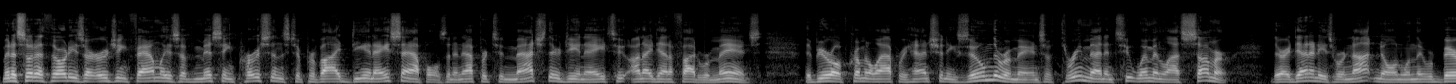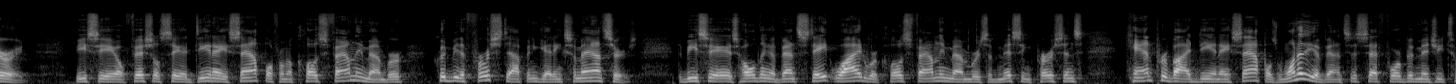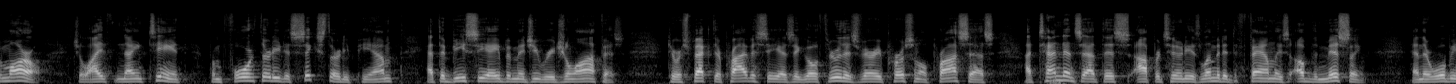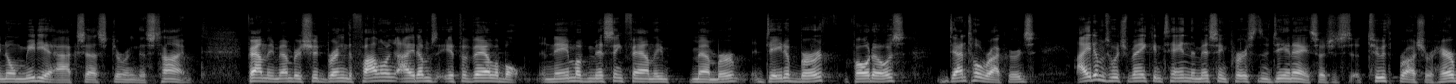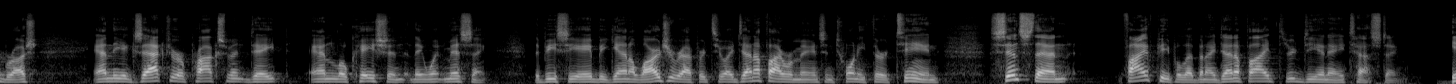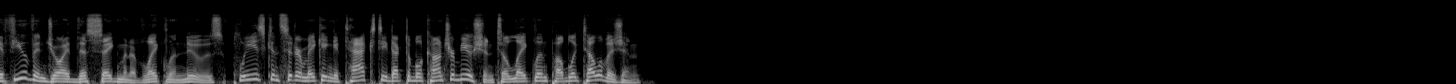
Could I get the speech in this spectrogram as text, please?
Minnesota authorities are urging families of missing persons to provide DNA samples in an effort to match their DNA to unidentified remains. The Bureau of Criminal Apprehension exhumed the remains of three men and two women last summer. Their identities were not known when they were buried. BCA officials say a DNA sample from a close family member could be the first step in getting some answers. The BCA is holding events statewide where close family members of missing persons can provide DNA samples. One of the events is set for Bemidji tomorrow. July 19th from 4.30 to 6.30 p.m. at the BCA Bemidji Regional Office. To respect their privacy as they go through this very personal process, attendance at this opportunity is limited to families of the missing, and there will be no media access during this time. Family members should bring the following items if available. Name of missing family member, date of birth, photos, dental records, items which may contain the missing person's DNA, such as a toothbrush or hairbrush, and the exact or approximate date and location they went missing. The BCA began a larger effort to identify remains in 2013. Since then, five people have been identified through DNA testing. If you've enjoyed this segment of Lakeland News, please consider making a tax-deductible contribution to Lakeland Public Television.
